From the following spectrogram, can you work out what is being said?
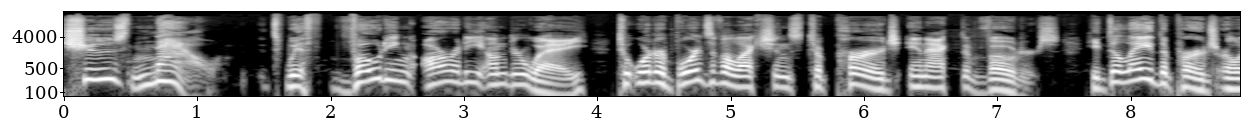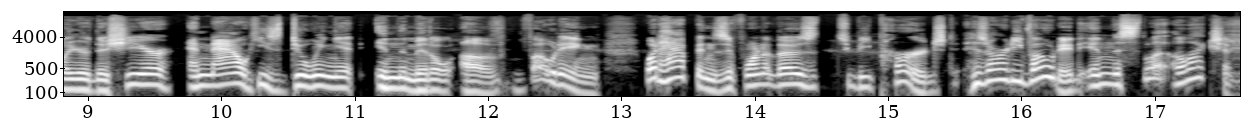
choose now, with voting already underway, to order boards of elections to purge inactive voters. He delayed the purge earlier this year, and now he's doing it in the middle of voting. What happens if one of those to be purged has already voted in this election?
